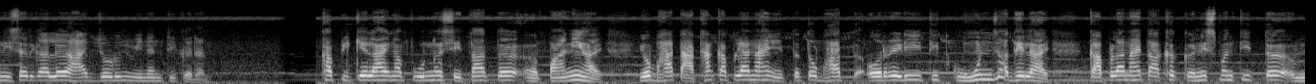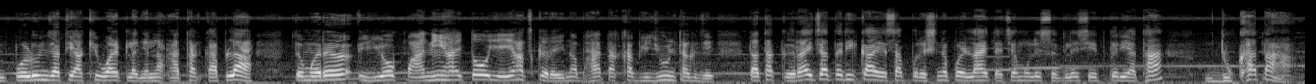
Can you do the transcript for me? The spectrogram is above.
निसर्गाला हात जोडून विनंती करन. अख्खा पिकेला आहे ना पूर्ण शेतात पाणी आहे यो भात आथा कापला नाही तर तो भात ऑलरेडी तीत कुहून जाधेला आहे कापला नाही तर आखं कणीस पण तीत पडून जाते आखी वाट लागेल ना. आथा कापला तर मर यो पाणी आहे तो येयाच करे ना. भात आखा भिजवून टाक जाई तर आता करायचा तरी काय असा प्रश्न पडला आहे त्याच्यामुळे सगळे शेतकरी आता दुखात आहात.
